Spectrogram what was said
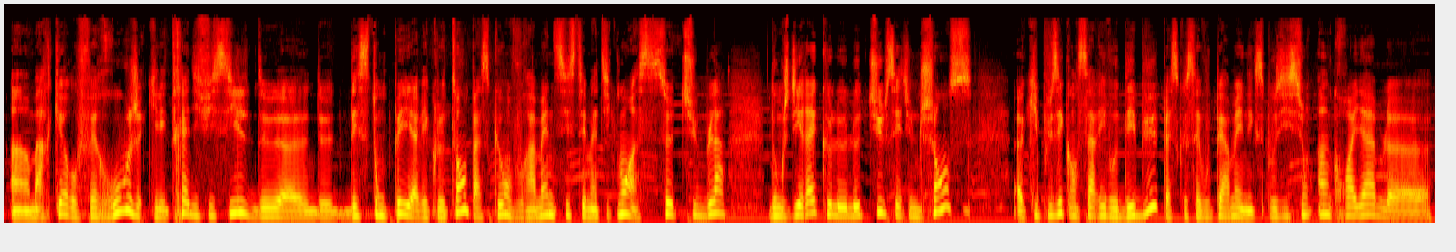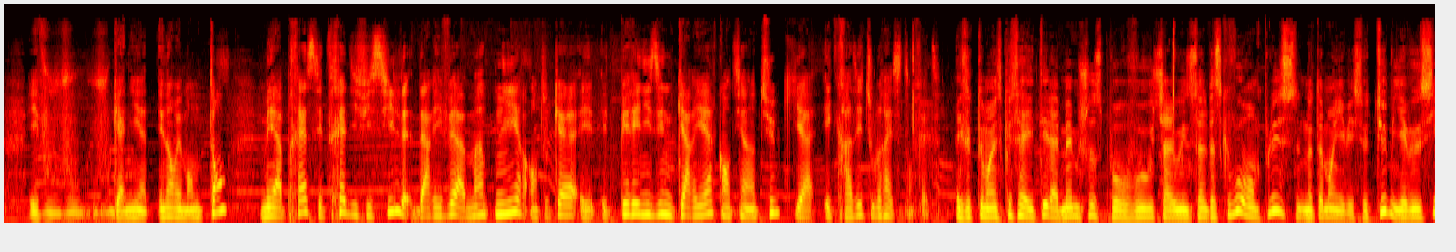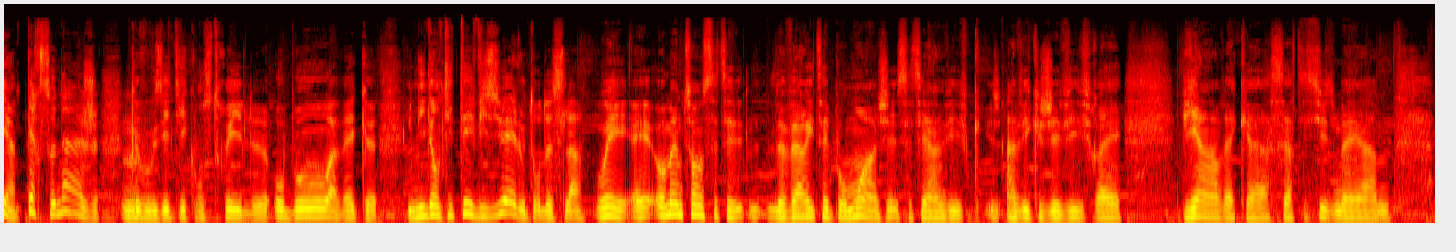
un marqueur au fer rouge qu'il est très difficile de euh, d'estomper avec le temps parce qu'on vous ramène systématiquement à ce tube là. Donc je dirais que le tube c'est une chance. Euh, qui plus est quand ça arrive au début, parce que ça vous permet une exposition incroyable euh, et vous, vous, vous, gagnez énormément de temps. Mais après, c'est très difficile d'arriver à maintenir, en tout cas, et, et, de pérenniser une carrière quand il y a un tube qui a écrasé tout le reste, en fait. Exactement. Est-ce que ça a été la même chose pour vous, Charlie Winston? Parce que vous, en plus, notamment, il y avait ce tube, mais il y avait aussi un personnage mm. que vous étiez construit, le hobo, avec euh, une identité visuelle autour de cela. Oui, et en même temps, c'était la vérité pour moi. C'était un vie, un vie que je vivrais bien avec euh, certitude, mais euh,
